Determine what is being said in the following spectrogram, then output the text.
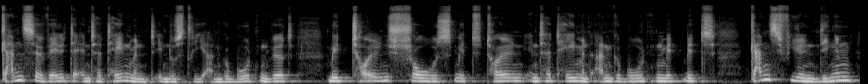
ganze Welt der Entertainment-Industrie angeboten wird. Mit tollen Shows, mit tollen Entertainment-Angeboten, mit, mit ganz vielen Dingen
